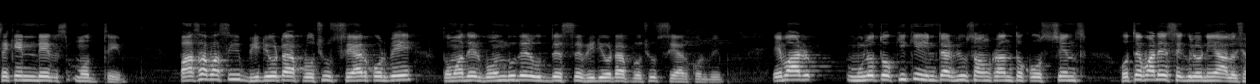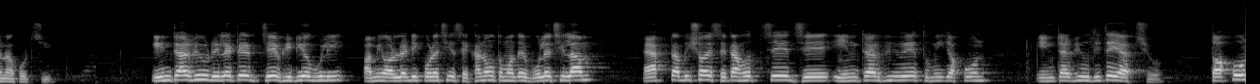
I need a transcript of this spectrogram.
সেকেন্ডের মধ্যে। পাশাপাশি ভিডিওটা প্রচুর শেয়ার করবে, তোমাদের বন্ধুদের উদ্দেশ্যে ভিডিওটা প্রচুর শেয়ার করবে। এবার মূলত কী কী ইন্টারভিউ সংক্রান্ত কোশ্চেন্স হতে পারে সেগুলো নিয়ে আলোচনা করছি। ইন্টারভিউ রিলেটেড যে ভিডিওগুলি আমি অলরেডি করেছি সেখানেও তোমাদের বলেছিলাম। একটা বিষয় সেটা হচ্ছে যে ইন্টারভিউয়ে তুমি যখন ইন্টারভিউ দিতে যাচ্ছ তখন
